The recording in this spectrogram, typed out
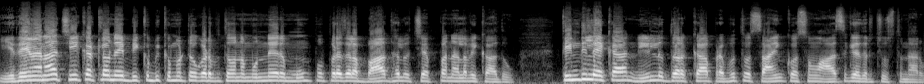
ఏదేమైనా చీకట్లోనే బిక్కుబిక్కుమంటూ గడుపుతున్న మున్నేరు ముంపు ప్రజల బాధలు చెప్పనలవి కాదు. తిండి లేక నీళ్ళు దొరక్క ప్రభుత్వ సాయం కోసం ఆశగా ఎదురు చూస్తున్నారు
